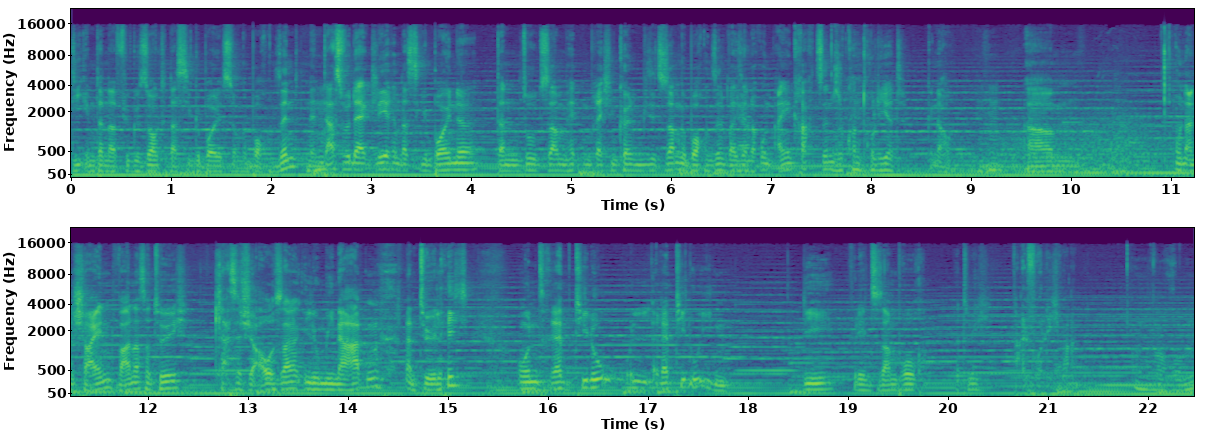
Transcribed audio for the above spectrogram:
die eben dann dafür gesorgt hat, dass die Gebäude zusammengebrochen sind. Mhm. Denn das würde erklären, dass die Gebäude dann so zusammen hätten brechen können, wie sie zusammengebrochen sind, weil ja. sie nach unten eingekracht sind. So kontrolliert. Genau. Mhm. Ähm, und anscheinend waren das natürlich klassische Aussagen, Illuminaten natürlich und Reptilo Reptiloiden, die für den Zusammenbruch natürlich verantwortlich waren. Und warum?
